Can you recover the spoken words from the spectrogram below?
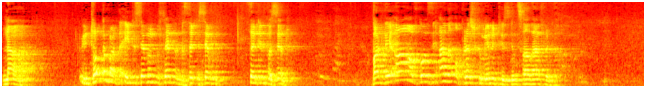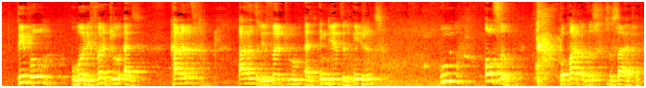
Now, we talk about the 87% and the 37, 13%. But there are, of course, the other oppressed communities in South Africa. People who were referred to as colors, others referred to as Indians and Asians who also were part of this society.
